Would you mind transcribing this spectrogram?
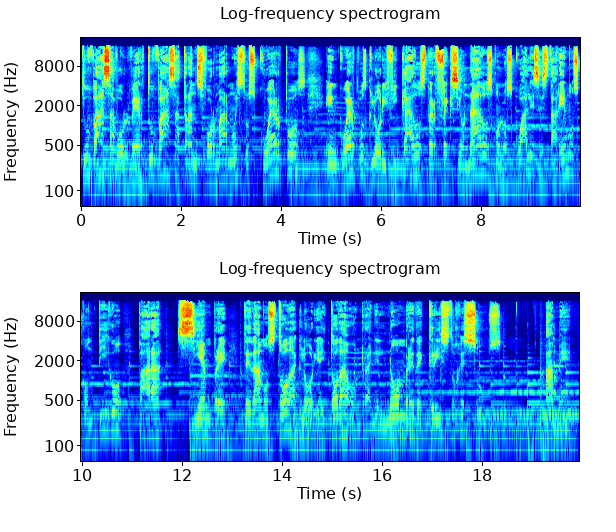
tú vas a volver, tú vas a transformar nuestros cuerpos en cuerpos glorificados, perfeccionados, con los cuales estaremos contigo para siempre. Te damos toda gloria y toda honra en el nombre de Cristo Jesús. Amén.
